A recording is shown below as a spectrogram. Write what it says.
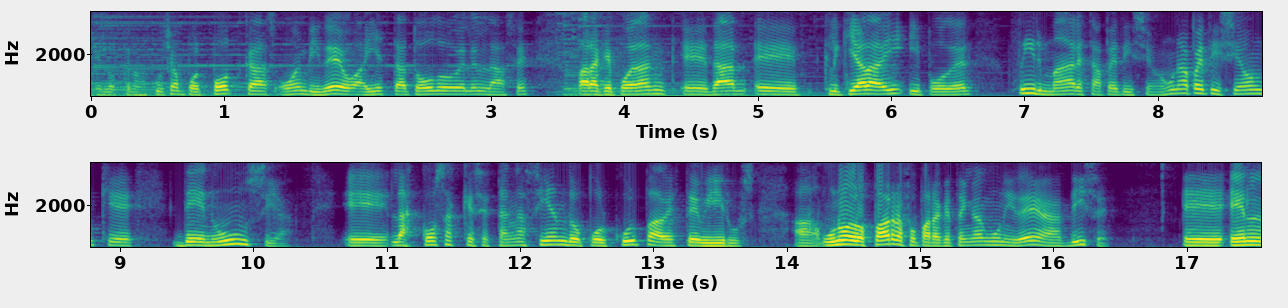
En los que nos escuchan por podcast o en video, ahí está todo el enlace para que puedan eh, dar, eh, cliquear ahí y poder firmar esta petición. Es una petición que denuncia las cosas que se están haciendo por culpa de este virus. Ah, uno de los párrafos, para que tengan una idea, dice. Eh, en,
